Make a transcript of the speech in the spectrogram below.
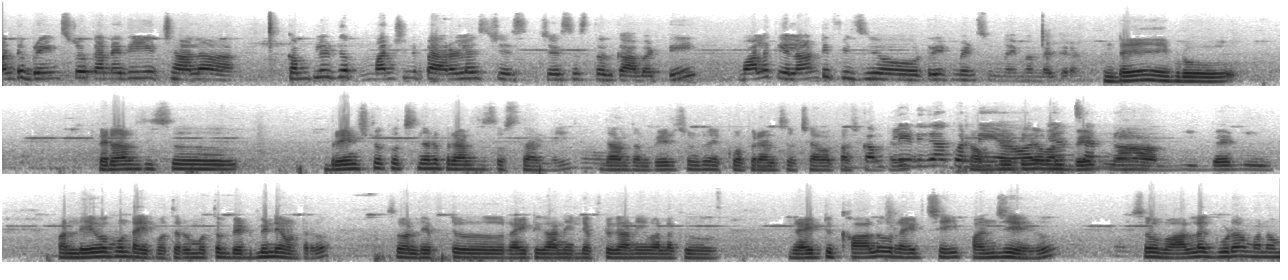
అంటే బ్రెయిన్ స్ట్రోక్ అనేది చాలా కంప్లీట్గా మనిషిని ప్యారలైజ్ చేసేస్తుంది కాబట్టి వాళ్ళకి ఎలాంటి ఫిజియో ట్రీట్మెంట్స్ ఉన్నాయి మన దగ్గర? అంటే ఇప్పుడు పెరాలసిస్ బ్రెయిన్ స్ట్రోక్ వచ్చిందని పెరాలసిస్ వస్తుందండి. దాంతో పేషెంట్ ఎక్కువ పెరాలసిస్ వచ్చే అవకాశం కంప్లీట్గా వాళ్ళు బెడ్ బెడ్ వాళ్ళు లేవకుండా అయిపోతారు. మొత్తం బెడ్ మీదే ఉంటారు. సో లెఫ్ట్ రైట్ కానీ లెఫ్ట్ కానీ వాళ్ళకు రైట్ కాలు రైట్ చేయి పని చేయదు సో వాళ్ళకు కూడా మనం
